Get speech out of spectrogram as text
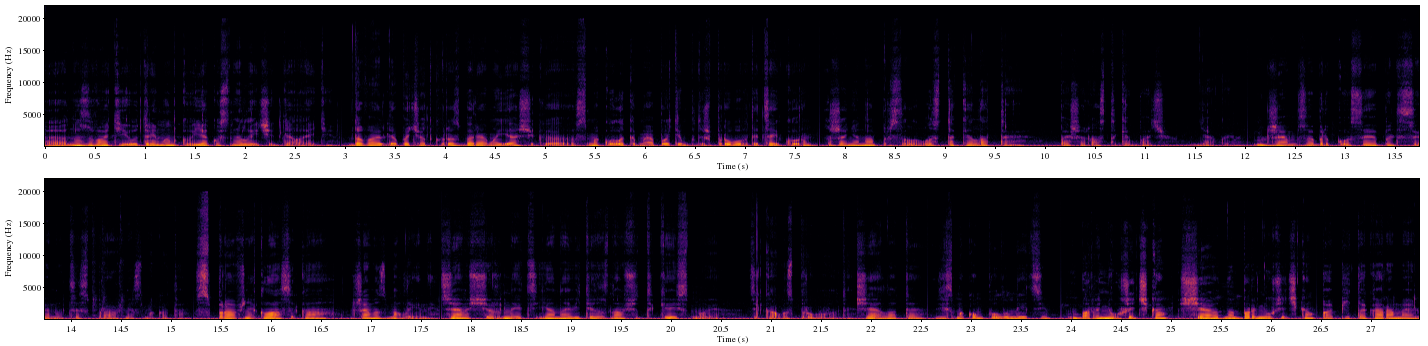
е, називати її утриманкою якось не личить для леді. Давай для початку розберемо ящик е, смаколиками, а потім будеш пробувати цей корм. Женя нам прислала ось таке лате. Перший раз таке бачу. Дякую. Джем з абрикоси і апельсину. Це справжня смакота. Справжня класика джем з малини. Джем з чорниці. Я навіть і не знав, що таке існує. Цікаво спробувати. Ще лате зі смаком полуниці, барнюшечка, ще одна барнюшечка, папіта карамель,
